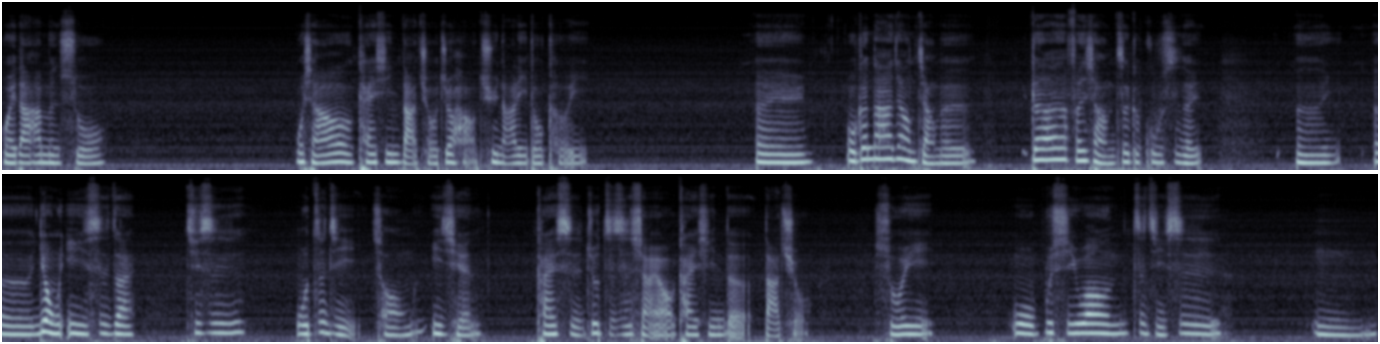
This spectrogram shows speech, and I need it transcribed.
回答他们说：“我想要开心打球就好，去哪里都可以。”嗯，我跟大家这样讲的，跟大家分享这个故事的，嗯呃用意是在，其实我自己从以前。开始就只是想要开心的打球，所以我不希望自己是，嗯，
